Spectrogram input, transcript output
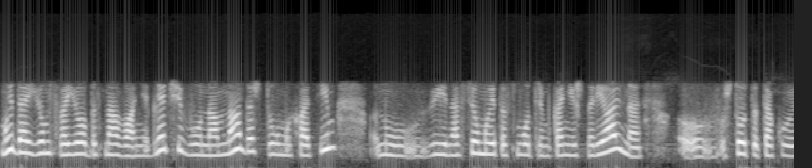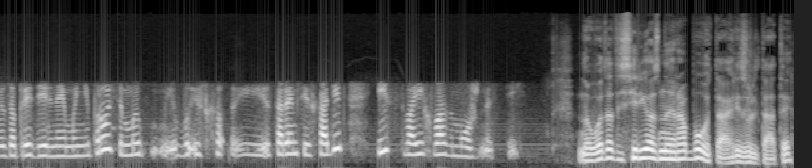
мы даем свое обоснование. Для чего нам надо, что мы хотим, ну, и на все мы это смотрим, конечно, реально, э, что-то такое запредельное мы не просим, мы стараемся исходить из своих возможностей. Но вот это серьезная работа, результаты?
